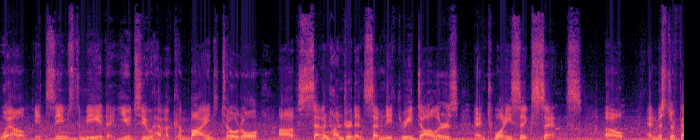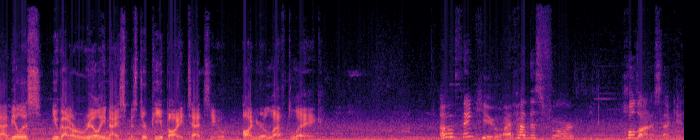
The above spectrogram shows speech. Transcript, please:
Well, it seems to me that you two have a combined total of $773.26. Oh, and Mr. Fabulous, you got a really nice Mr. Peabody tattoo on your left leg. Oh, thank you. I've had this for. Hold on a second.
